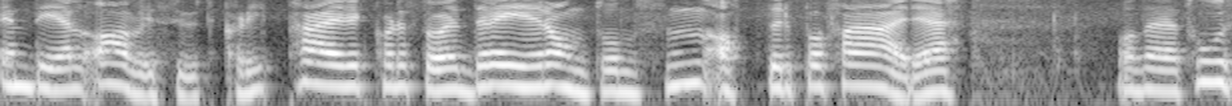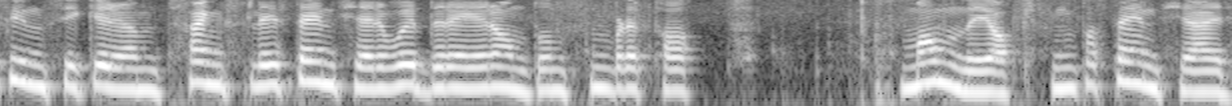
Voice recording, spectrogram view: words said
en del avisutklipp her hvor det står 'Dreier Antonsen atter på ferde'. Og det er to sinnssyke rømt. Fengselet i Steinkjer hvor Dreyer Antonsen ble tatt. Mannejakten på Steinkjer.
